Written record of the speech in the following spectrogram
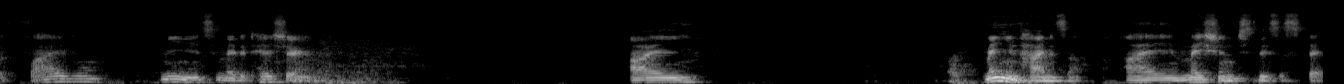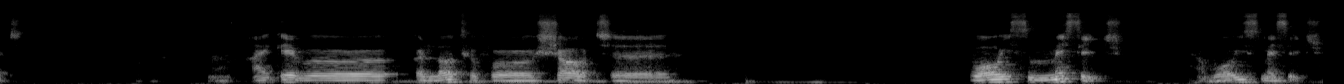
The five minutes meditation. I many times I mentioned this state. I gave uh, a lot of uh, short uh, voice message, voice message.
